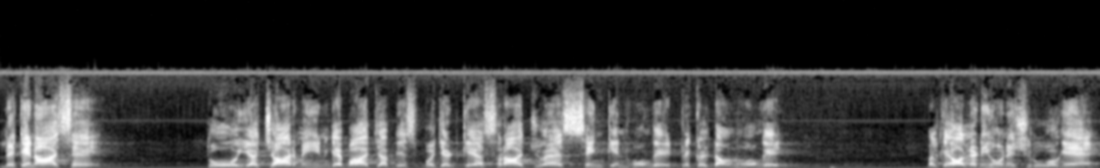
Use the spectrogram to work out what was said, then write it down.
لیکن آج سے دو یا چار مہینے کے بعد جب اس بجٹ کے اثرات جو ہے سنک ان ہوں گے ٹرکل ڈاؤن ہوں گے، بلکہ آلریڈی ہونے شروع ہو گئے ہیں،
